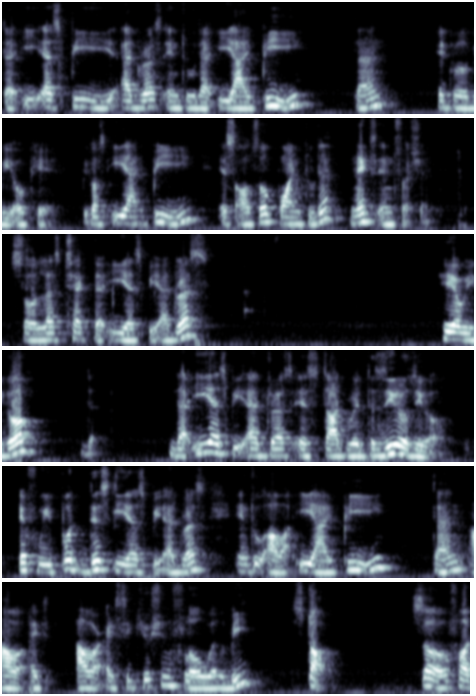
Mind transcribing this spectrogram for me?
the ESP address into the EIP then it will be okay. Because EIP is also point to the next instruction so let's check the ESP address. Here we go. The, the ESP address is start with the 00 if we put this ESP address into our EIP then our ex our execution flow will be stopped so for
